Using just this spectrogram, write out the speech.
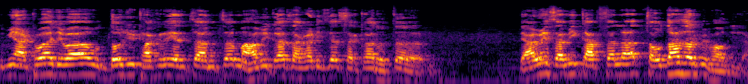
तुम्ही आठवा जेव्हा उद्धवजी ठाकरे यांचं आमचं महाविकास आघाडीचं सरकार होतं त्यावेळेस आम्ही कापसाला चौदा हजार रुपये भाव दिला.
